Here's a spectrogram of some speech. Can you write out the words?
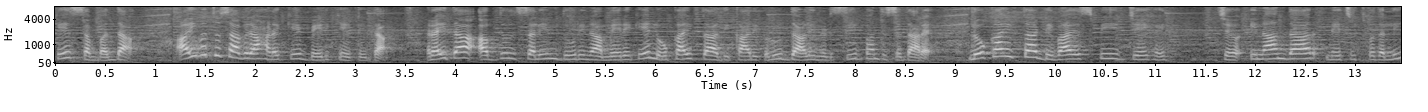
ಕೇಸ್ ಸಂಬಂಧ ಐವತ್ತು ಸಾವಿರ ಹಣಕ್ಕೆ ಬೇಡಿಕೆ ಇಟ್ಟಿದ್ದ. ರೈತ ಅಬ್ದುಲ್ ಸಲೀಂ ದೂರಿನ ಮೇರೆಗೆ ಲೋಕಾಯುಕ್ತ ಅಧಿಕಾರಿಗಳು ದಾಳಿ ನಡೆಸಿ ಬಂಧಿಸಿದ್ದಾರೆ. ಲೋಕಾಯುಕ್ತ ಡಿವೈಎಸ್ಪಿ ಜೆಎಚ್ ಇನಾಂದಾರ್ ನೇತೃತ್ವದಲ್ಲಿ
